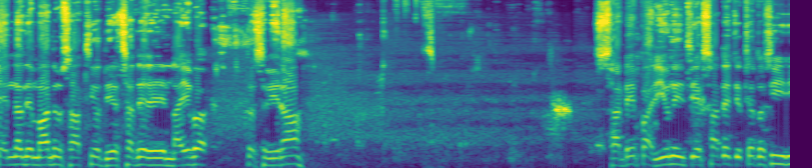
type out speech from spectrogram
ਚੈਨਲ ਦੇ ਮਾਧਿਅਮ ਸਾਥੀਓ ਦੇਖ ਸਕਦੇ ਲਾਈਵ ਤਸਵੀਰਾਂ ਸਾਡੇ ਭਾਜੀ ਉਹਨੇ ਦੇਖ ਸਕਦੇ ਜਿੱਥੇ ਤੁਸੀਂ।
